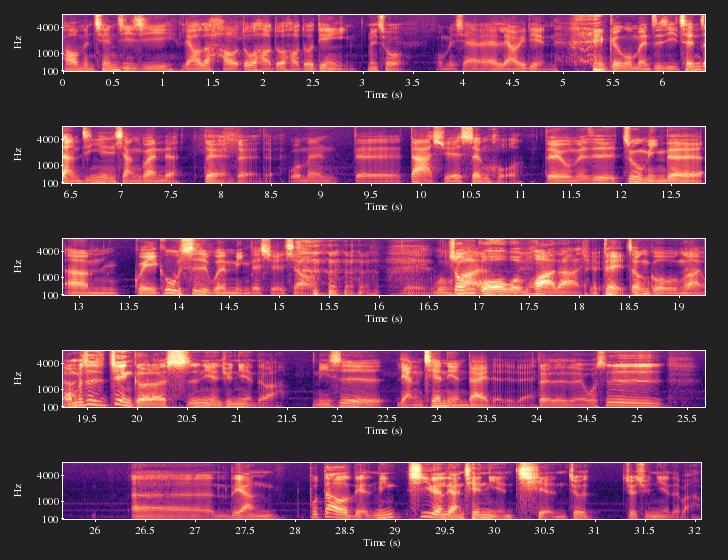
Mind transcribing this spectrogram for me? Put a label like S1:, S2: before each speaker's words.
S1: 好，我们前几集聊了好多好多好多电影，
S2: 没错。
S1: 我们现在来聊一点 跟我们自己成长经验相关的。
S2: 对对对，
S1: 我们的大学生活。对，我们是著名的嗯鬼故事闻名的学校。对，文
S2: 中国文化大学。
S1: 对，中国文化大学。
S2: 我们是间隔了十年去念的吧？
S1: 你是两千年代的，对不对？
S2: 对对对，我是呃两不到两明西元两千年前就就去念的吧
